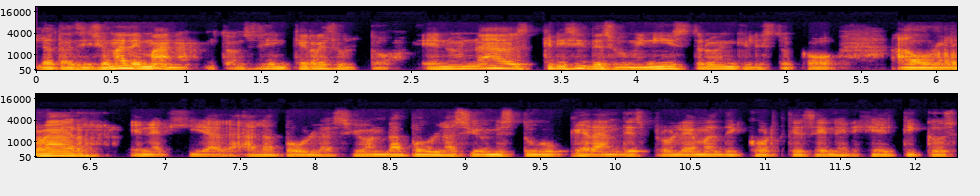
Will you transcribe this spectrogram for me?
la transición alemana, entonces, ¿en qué resultó? En una crisis de suministro en que les tocó ahorrar energía a la población, la población estuvo grandes problemas de cortes energéticos,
